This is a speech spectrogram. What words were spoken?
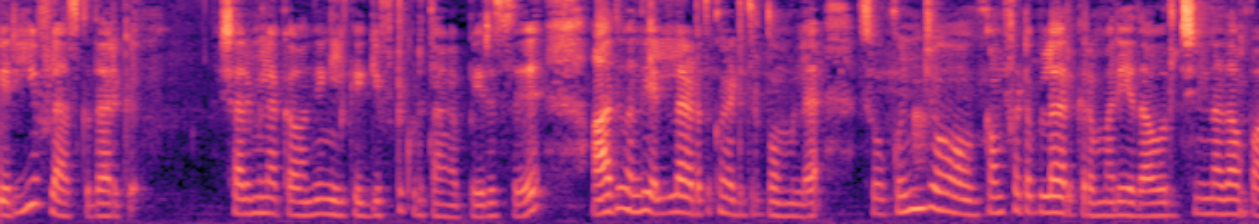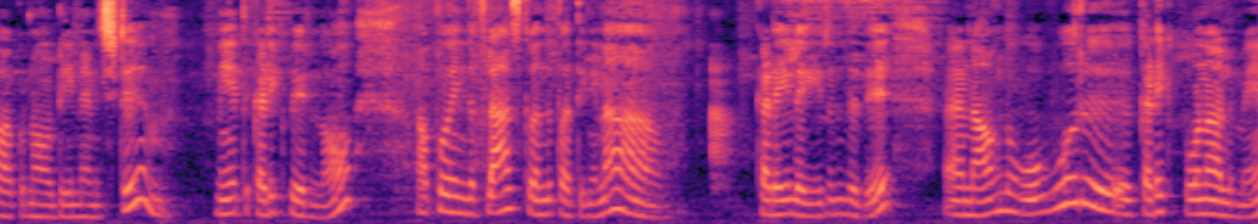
பெரிய ஃப்ளாஸ்க் தான் இருக்குது ஷர்மிளாக்கா வந்து எங்களுக்கு கிஃப்ட் கொடுத்தாங்க பெருசு. அது வந்து எல்லா இடத்துக்கும் எடுத்துகிட்டு போக முடியல. ஸோ கொஞ்சம் கம்ஃபர்டபுளாக இருக்கிற மாதிரி ஏதாவது ஒரு சின்னதாக பார்க்கணும் அப்படின்னு நினச்சிட்டு நேற்று கடைக்கு போயிருந்தோம். அப்போது இந்த ஃப்ளாஸ்க் வந்து பார்த்திங்கன்னா கடையில் இருந்தது. நாங்களும் ஒவ்வொரு கடைக்கு போனாலுமே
